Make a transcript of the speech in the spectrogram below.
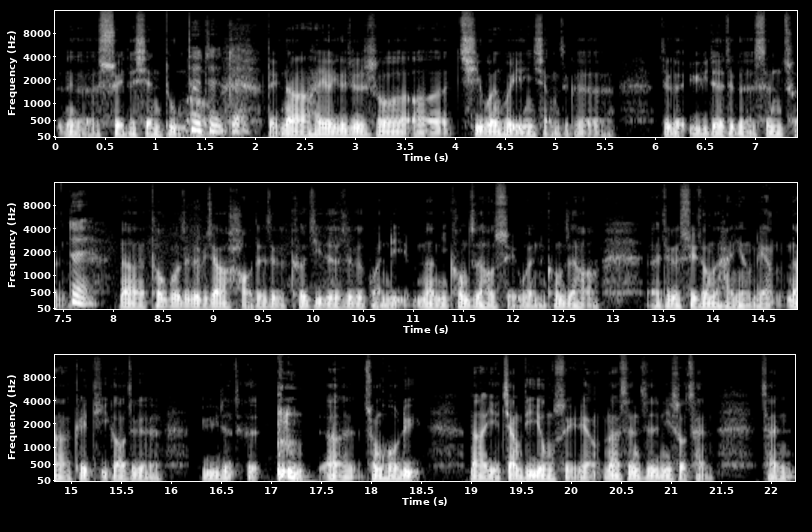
那个水的咸度嘛。哈对对对，对。那还有一个就是说呃，气温会影响这个这个鱼的这个生存。对，那透过这个比较好的这个科技的这个管理，那你控制好水温，控制好呃这个水中的含氧量，那可以提高这个鱼的这个呃存活率。那也降低用水量，那甚至你所产产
